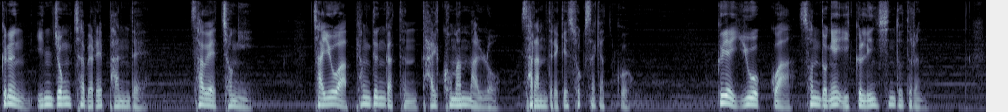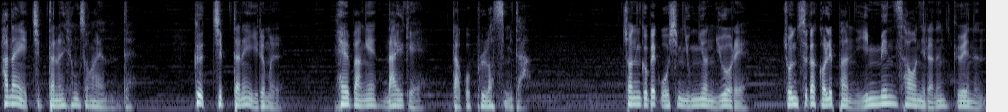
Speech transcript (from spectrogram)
그는 인종차별의 반대, 사회 정의, 자유와 평등 같은 달콤한 말로 사람들에게 속삭였고 그의 유혹과 선동에 이끌린 신도들은 하나의 집단을 형성하였는데 그 집단의 이름을 해방의 날개라고 불렀습니다. 1956년 6월에 존스가 건립한 인민사원이라는 교회는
